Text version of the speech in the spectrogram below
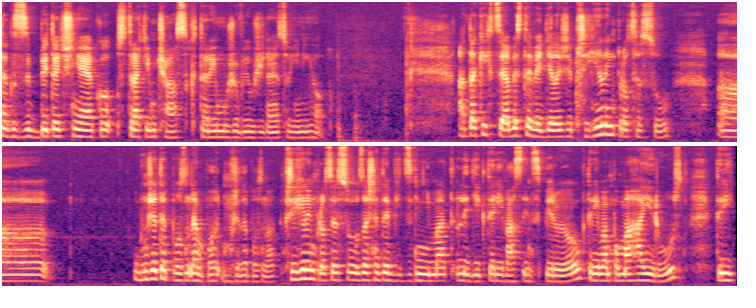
tak zbytečně jako ztratím čas, který můžu využít na něco jiného. A taky chci, abyste věděli, že při healing procesu uh, můžete poznat, nebo můžete poznat. Při healing procesu začnete víc vnímat lidi, kteří vás inspirují, kteří vám pomáhají růst, který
